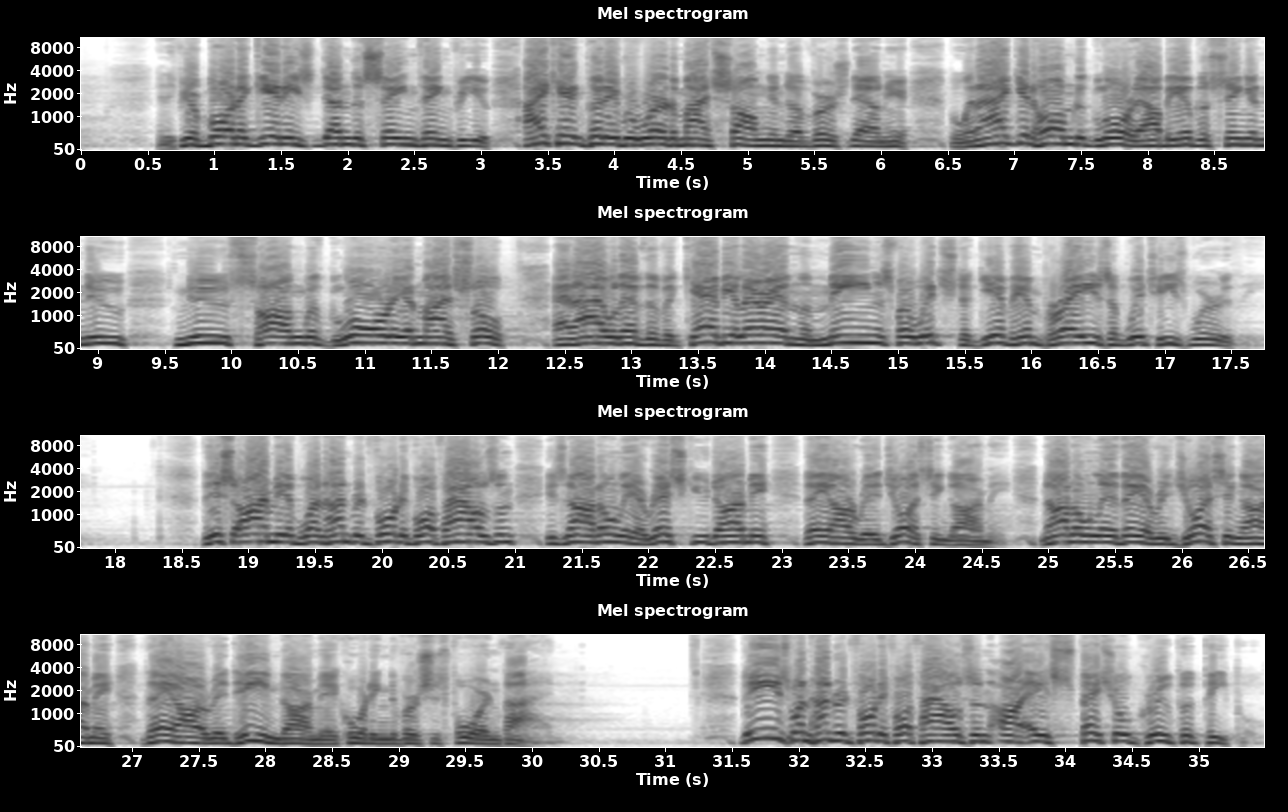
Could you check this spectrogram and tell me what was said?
And if you're born again, he's done the same thing for you. I can't put every word of my song into a verse down here. But when I get home to glory, I'll be able to sing a new, new song with glory in my soul. And I will have the vocabulary and the means for which to give him praise of which he's worthy. This army of 144,000 is not only a rescued army, they are a rejoicing army. Not only are they a rejoicing army, they are a redeemed army, according to verses 4 and 5. These 144,000 are a special group of people.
